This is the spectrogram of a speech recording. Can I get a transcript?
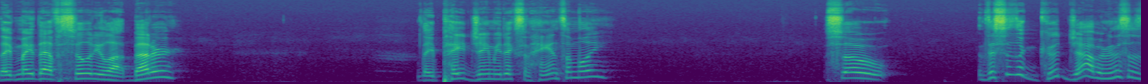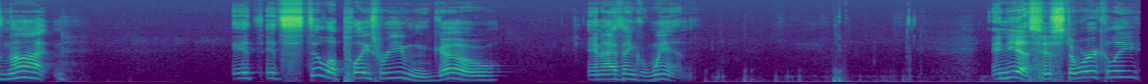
They've made that facility a lot better. They paid Jamie Dixon handsomely. So this is a good job. I mean, this is not it's it's still a place where you can go and I think win. And yes, historically,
